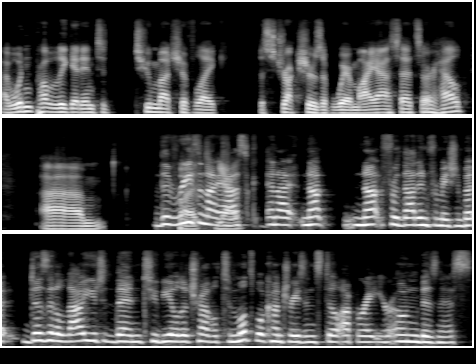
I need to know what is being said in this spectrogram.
I wouldn't probably get into too much of like the structures of where my assets are held. Um, The But, reason I yeah. ask, and I not not for that information, but does it allow you to then to be able to travel to multiple countries and still operate your own business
